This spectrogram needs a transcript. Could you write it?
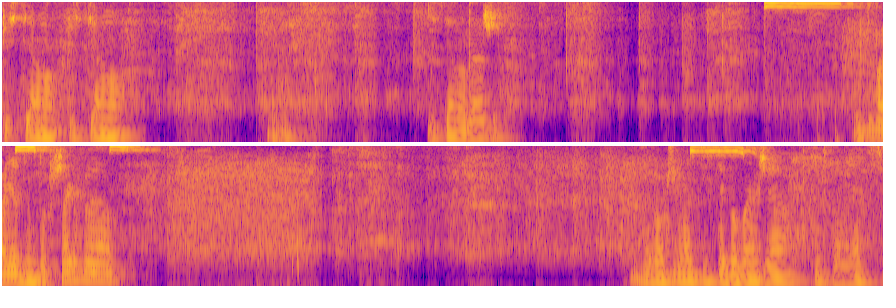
Cristiano, Cristiano. Cristiano leży. 2-1 do przerwy. Zobaczymy, co z tego będzie pod koniec.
